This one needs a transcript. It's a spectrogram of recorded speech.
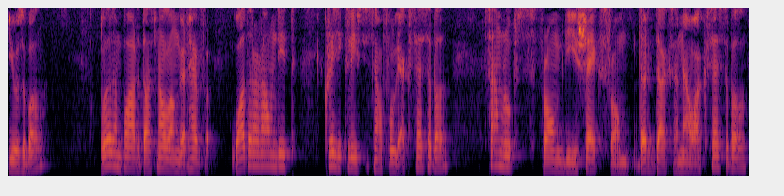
usable. Pleasant Park does no longer have water around it. Craggy Cliffs is now fully accessible. Some roofs from the shacks from Dirty Docks are now accessible.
